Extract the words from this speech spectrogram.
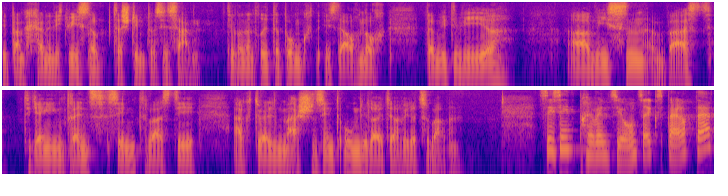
die Bank kann ja nicht wissen, ob das stimmt, was Sie sagen. Und ein dritter Punkt ist auch noch, damit wir wissen, was die gängigen Trends sind, was die aktuellen Maschen sind, um die Leute auch wieder zu warnen. Sie sind Präventionsexperte.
